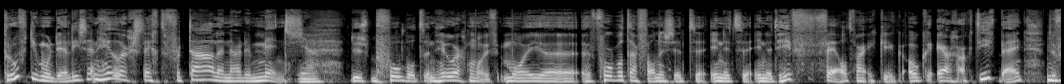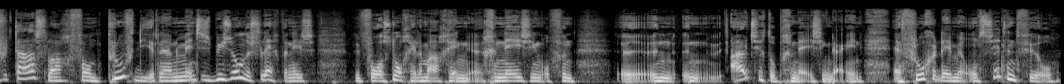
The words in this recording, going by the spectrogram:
proefdiemodellen zijn heel erg slecht te vertalen naar de mens. Ja. Dus bijvoorbeeld een heel erg mooi, mooi uh, voorbeeld daarvan is het in het, in het HIV-veld, waar ik ook erg actief ben. De hm. vertaalslag van proefdieren naar de mens is bijzonder slecht. En is volgens nog helemaal geen genezing of een, een, een uitzicht op genezing daarin. En vroeger deed men ontzettend veel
